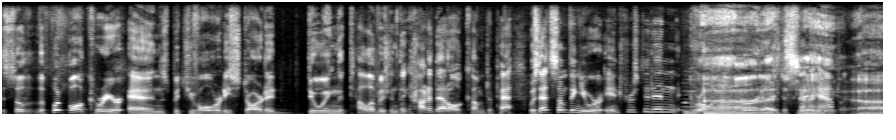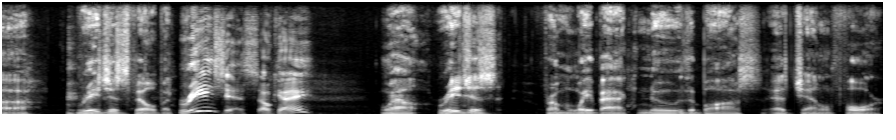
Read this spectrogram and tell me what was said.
so the football career ends, but you've already started doing the television thing. How did that all come to pass? Was that something you were interested in growing up, or did it just kind of happen? Uh, Regis Philbin. Regis, okay. Well, Regis from way back knew the boss at Channel 4.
